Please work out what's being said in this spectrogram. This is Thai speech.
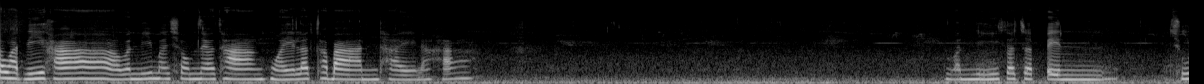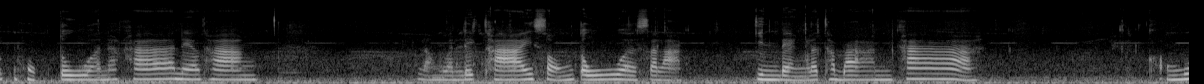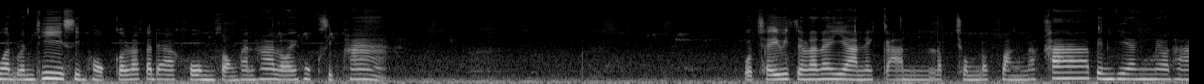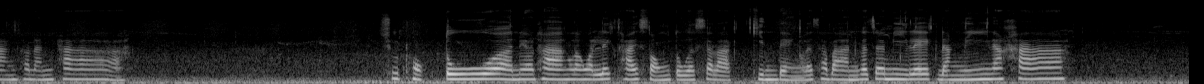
สวัสดีค่ะ วันนี้มาชมแนวทางหวยรัฐบาลไทยนะคะ วันนี้ก็จะเป็นชุด 6 ตัวนะคะ แนวทางรางวัลเลขท้าย 2 ตัวสลากกินแบ่งรัฐบาลค่ะ ของงวดวันที่ 16 กรกฎาคม 2565 โปร ดใช้วิจารณญาณในการรับชมรับฟังนะคะ เป็นเพียงแนวทางเท่านั้นค่ะ ชุด 6 ตัว แนวทางรางวัลเลขท้าย 2 ตัวสลากกินแบ่งรัฐบาลก็จะมีเลขดังนี้นะคะ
